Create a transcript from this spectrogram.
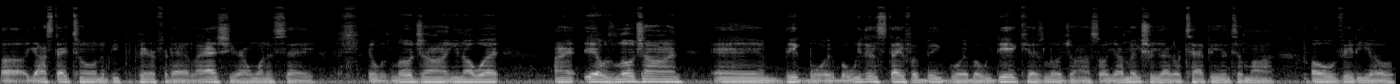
uh, y'all stay tuned and be prepared for that. Last year, I want to say it was Lil Jon. You know what? I, yeah, it was Lil Jon and Big Boy, but we didn't stay for Big Boy, but we did catch Lil Jon. So y'all make sure y'all go tap into my old video.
